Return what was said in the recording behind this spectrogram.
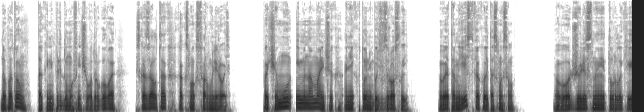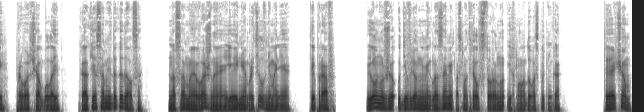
но потом, так и не придумав ничего другого, сказал так, как смог сформулировать. Почему именно мальчик, а не кто-нибудь взрослый? В этом есть какой-то смысл? Вот же лесные турлыки, проворчал Булай. Как я сам не догадался. Но самое важное, я и не обратил внимания. Ты прав. И он уже удивленными глазами посмотрел в сторону их молодого спутника. Ты о чем?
